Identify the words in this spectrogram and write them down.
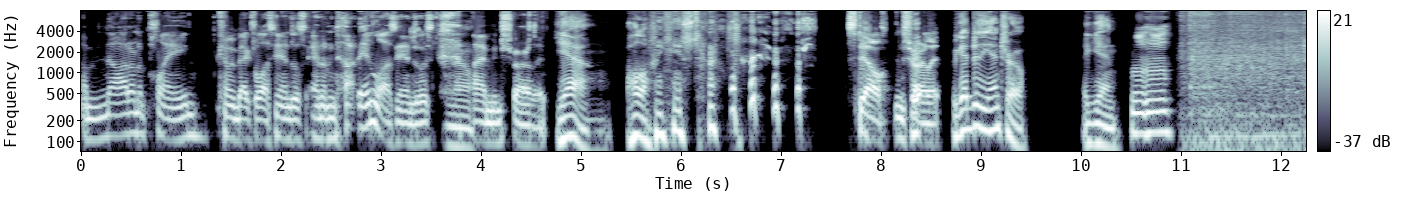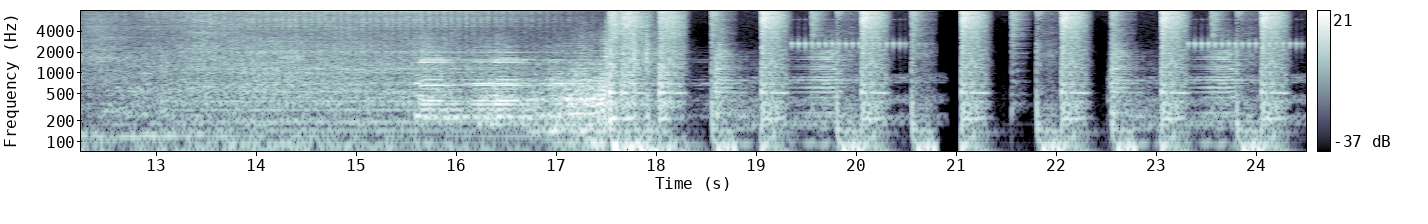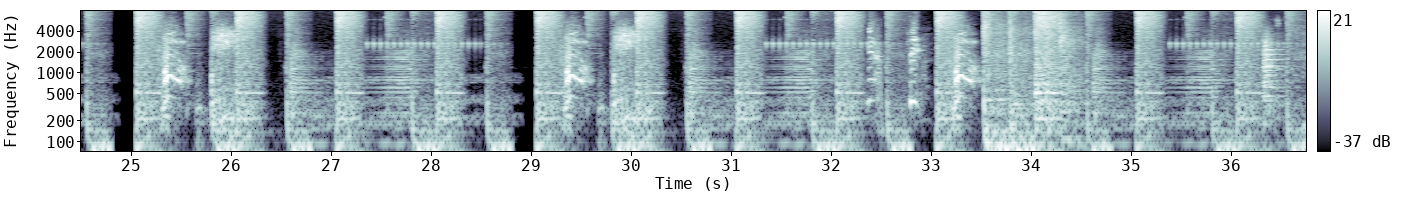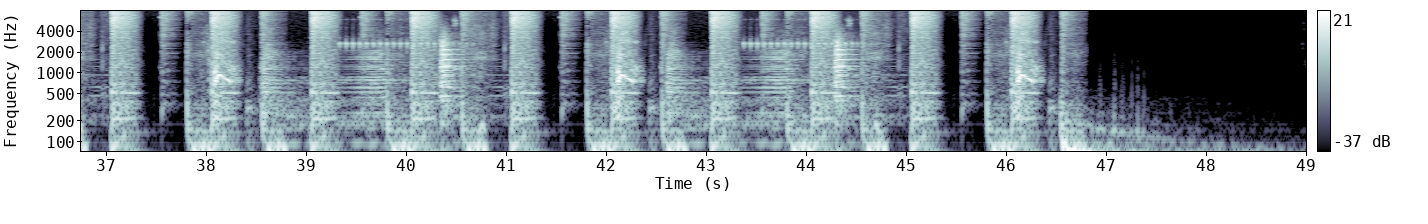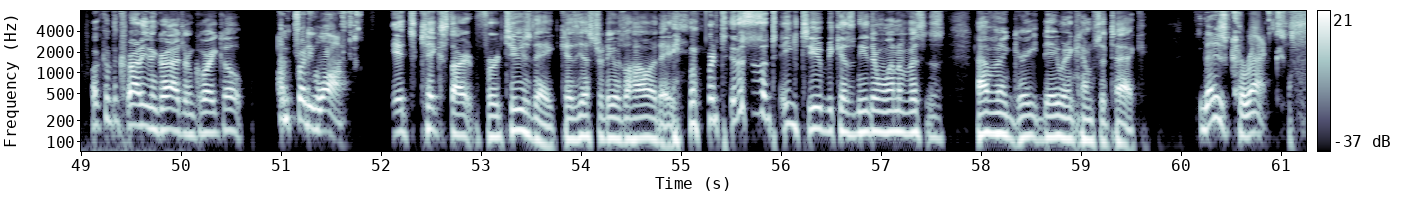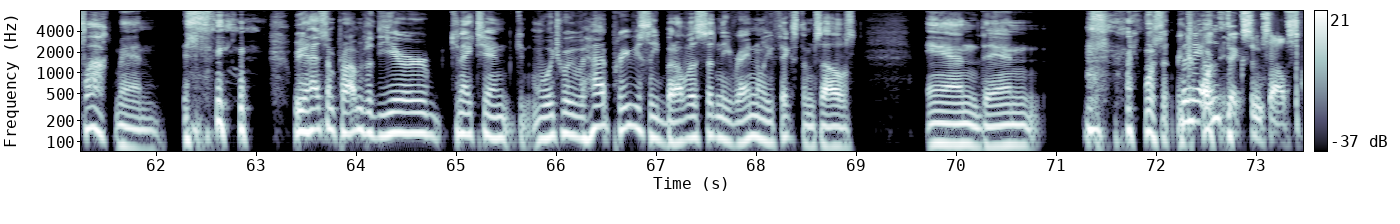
I'm not on a plane coming back to Los Angeles, and I'm not in Los Angeles. No. I'm in Charlotte. Yeah. Hold on. We need to start over. Still in Charlotte. We got to do the intro again. Mm-hmm. Karate in the Garage. I'm Corey Culp. I'm Freddie Woth. It's kickstart for Tuesday because yesterday was a holiday. This is a take two because neither one of us is having a great day when it comes to tech. That is correct. Fuck, man. we had some problems with your connection, which we've had previously, but all of a sudden they randomly fixed themselves. And then I wasn't Then they recording. unfix themselves.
